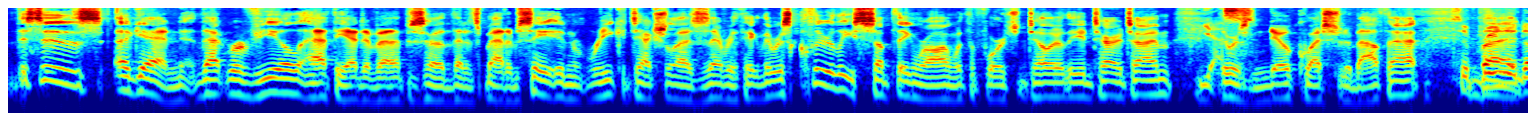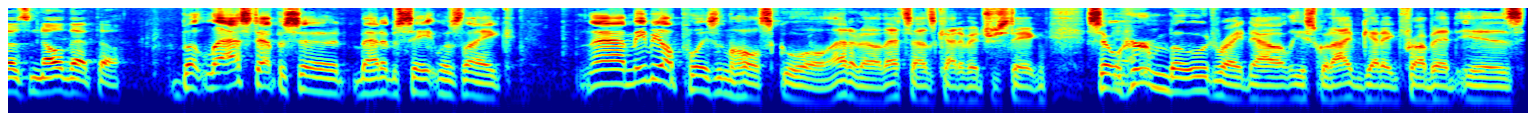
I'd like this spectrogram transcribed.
This is again that reveal at the end of an episode that it's Madam Satan recontextualizes everything. There was clearly something wrong with the fortune teller the entire time. Yes. There was no question about that. Sabrina But- doesn't know that though. But last episode, Madam Satan was like, nah, maybe I'll poison the whole school. I don't know. That sounds kind of interesting. So her mode right now, at least what I'm getting from it, is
